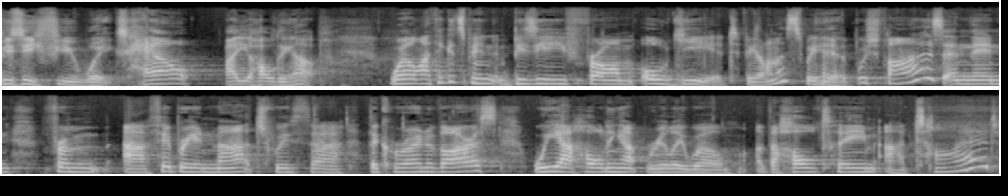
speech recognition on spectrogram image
busy few weeks. How are you holding up? Well, I think it's been busy from all year, to be honest. We had yeah. the bushfires, and then from uh, February and March with uh, the coronavirus, we are holding up really well. The whole team are tired,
